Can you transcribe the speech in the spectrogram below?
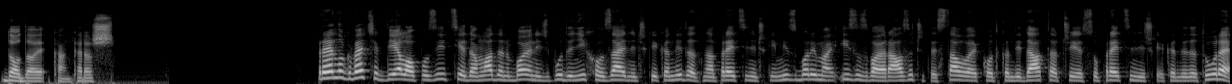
dodao je Kankaraš. Predlog većeg dijela opozicije da Mladen Bojanić bude njihov zajednički kandidat na predsjedničkim izborima izazvao je različite stavove kod kandidata čije su predsjedničke kandidature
